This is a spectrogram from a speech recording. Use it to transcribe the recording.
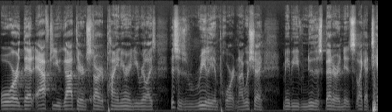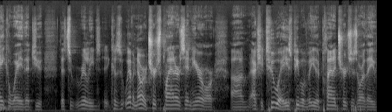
or that after you got there and started pioneering you realized this is really important. I wish i maybe even knew this better. And it's like a takeaway that you that's really because we have a number of church planners in here or um, actually two ways. People have either planted churches or they've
